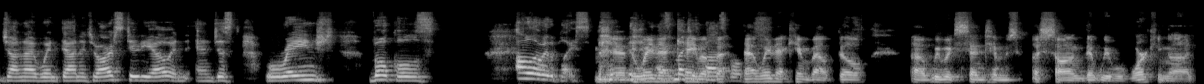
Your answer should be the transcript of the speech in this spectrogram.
John and I went down into our studio and, and just arranged vocals all over the place. Yeah, the way that came about, that way that came about, Bill, uh, we would send him a song that we were working on,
